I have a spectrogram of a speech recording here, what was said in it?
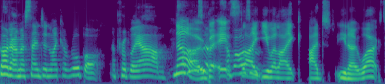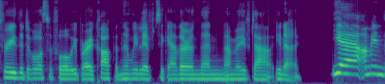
God, am I sounding like a robot? I probably am. No, but it's like you were like, I'd, you know, worked through the divorce before we broke up and then we lived together and then I moved out, you know. Yeah, I mean,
